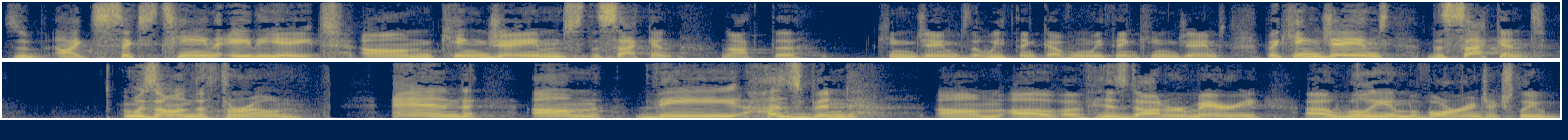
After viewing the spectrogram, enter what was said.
so like 1688, um, King James II, not the King James that we think of when we think King James, but King James II was on the throne. And um, the husband um, of, of his daughter Mary, uh, William of Orange, actually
